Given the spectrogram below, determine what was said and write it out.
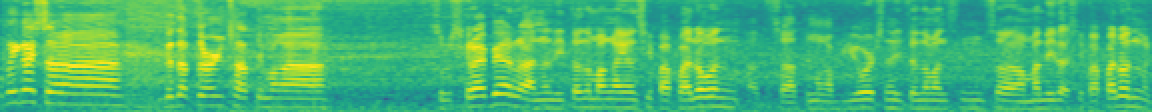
Okay guys, uh, good afternoon sa ating mga subscriber. Uh, nandito naman ngayon si Papalon at sa ating mga viewers nandito naman sa Manila si Papalon.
